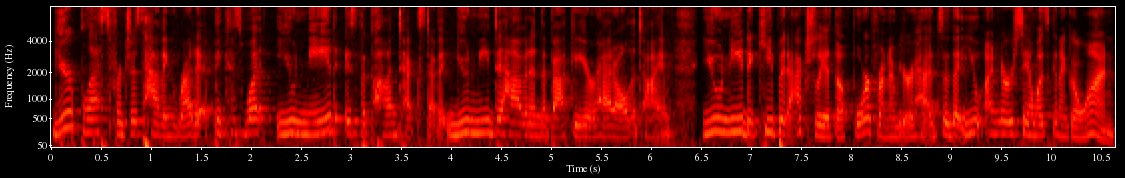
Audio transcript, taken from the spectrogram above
You're blessed for just having read it because what you need is the context of it. You need to have it in the back of your head all the time. You need to keep it actually at the forefront of your head so that you understand what's going to go on.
